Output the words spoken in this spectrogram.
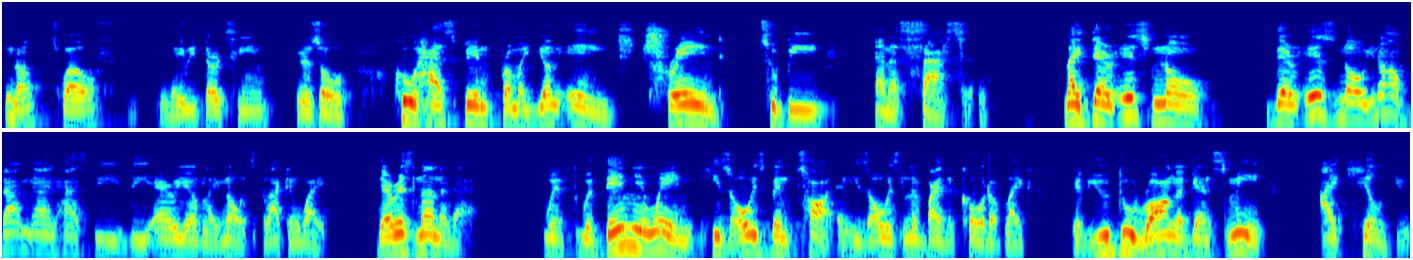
you know, 12, maybe 13 years old, who has been from a young age trained to be an assassin. Like there is no, there is no, you know how Batman has the the area of like, no, it's black and white. There is none of that. With with Damian Wayne, he's always been taught and he's always lived by the code of like, if you do wrong against me, I kill you.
